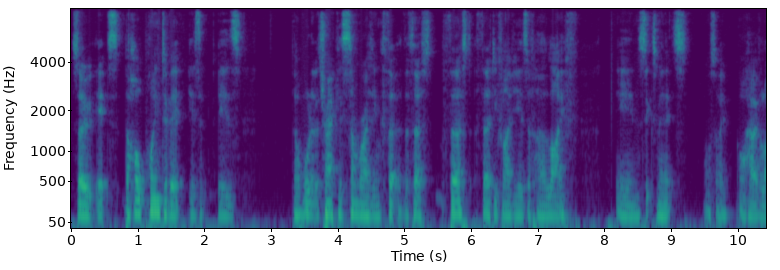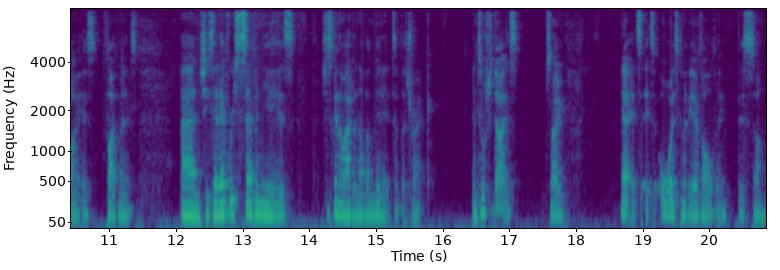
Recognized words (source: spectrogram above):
So it's the whole point of it is is the whole point of the track is summarizing th- the first first 35 years of her life in six minutes or so, or however long it is, five minutes. And she said every seven years she's going to add another minute to the track until she dies. So yeah, it's it's always going to be evolving. This song.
